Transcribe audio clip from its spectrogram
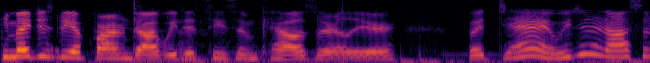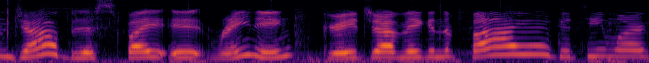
he might just be a farm dog. We did see some cows earlier. But dang, we did an awesome job despite it raining. Great job making the fire. Good teamwork.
